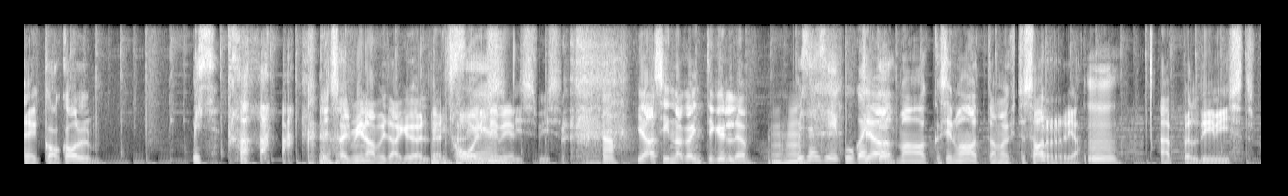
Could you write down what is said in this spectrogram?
Eko kolm. mis nüüd sain mina midagi öelda. mis, mis ah.. ja sinnakanti küll jah mm. -hmm. mis asi, kuhu kanti? tead, ma hakkasin vaatama ühte sarja mm. Apple TV-st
